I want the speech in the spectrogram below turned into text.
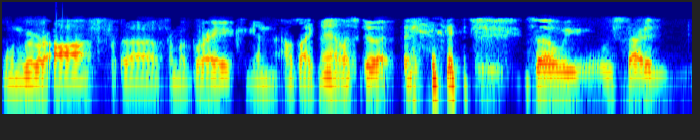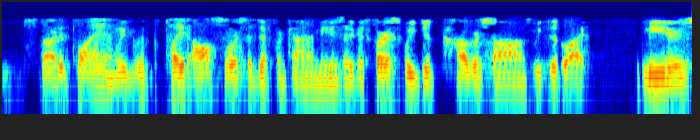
when we were off, uh, from a break and I was like, man, let's do it. so we, we started, started playing. We played all sorts of different kind of music. At first we did cover songs. We did like meters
